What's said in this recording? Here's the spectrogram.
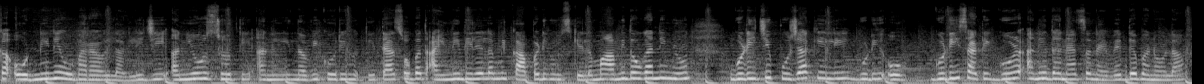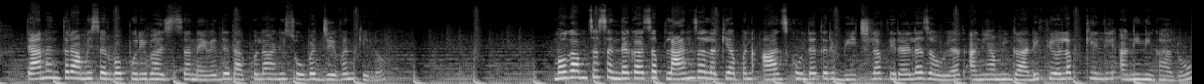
एका ओढणीने उभा राहावी लागली जी अनयुज्ड होती आणि नवी कोरी होती. त्यासोबत आईनी दिलेलं मी कापड यूज केलं. मग आम्ही दोघांनी मिळून गुढीची पूजा केली. गुढी ओ गुढीसाठी गुळ आणि धन्याचं नैवेद्य बनवला. त्यानंतर आम्ही सर्व पुरी भाजीचा नैवेद्य दाखवला आणि सोबत जेवण केलं. मग आमचा संध्याकाळचा प्लॅन झाला की आपण आज कोणत्या तरी बीचला फिरायला जाऊयात आणि आम्ही गाडी फ्युअल अप केली आणि निघालो.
